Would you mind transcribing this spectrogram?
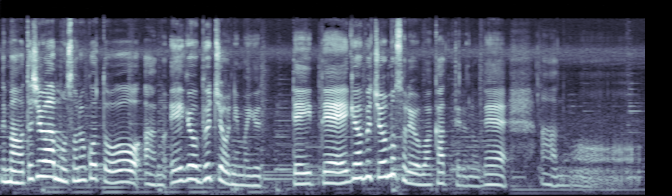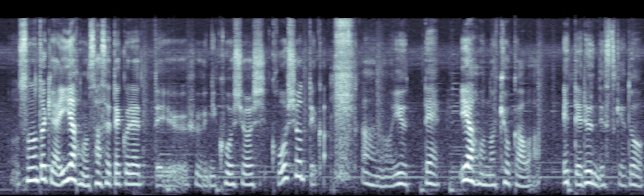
でまあ私はもうそのことをあの営業部長にも言っていて営業部長もそれを分かってるのであのその時はイヤホンさせてくれっていうふうに交渉し交渉っていうかあの言ってイヤホンの許可は得てるんですけど、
